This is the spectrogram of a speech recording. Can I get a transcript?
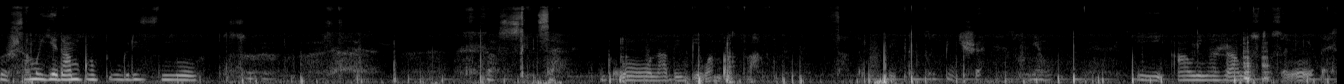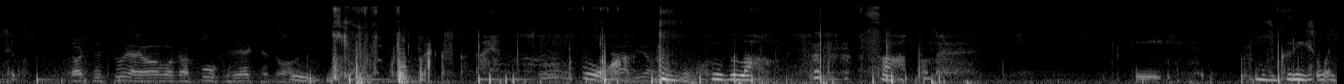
još samo jedan put ugriznu za srce. Ona bi bila mrtva. Sad bi piše njemu. I, ali nažalost to se nije desilo. Kako se čuje ovoga kuk rijeke dole? Mačka ga je. Ugla. Sapom. I izgrizla i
